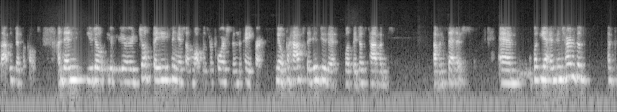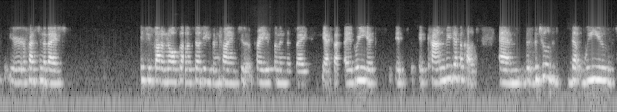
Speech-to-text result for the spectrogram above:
That was difficult. And then you don't, you're, you're just basing it on what was reported in the paper. You know, perhaps they did do this, but they just haven't haven't said it. Um, but yeah, in, in terms of, of your question about if you've got an awful lot of studies and trying to appraise them in this way, yes, I, I agree. It's it's it can be difficult. Um, the, the tools that we used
